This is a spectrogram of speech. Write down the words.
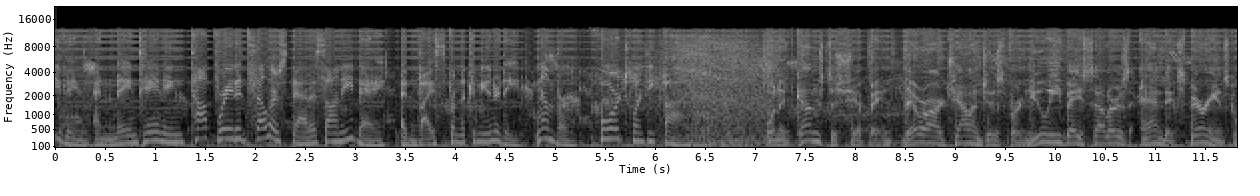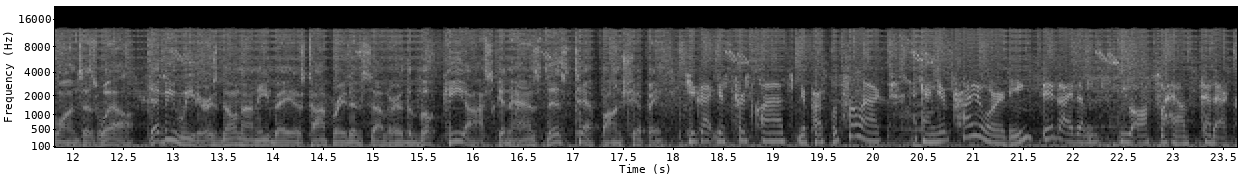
Achieving and maintaining top-rated seller status on eBay. Advice from the community. Number 425. When it comes to shipping, there are challenges for new eBay sellers and experienced ones as well. Debbie Weeder is known on eBay as top-rated seller, the book kiosk, and has this tip on shipping. You got your first class, your parcel select, and your priority. Big items, you also have FedEx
